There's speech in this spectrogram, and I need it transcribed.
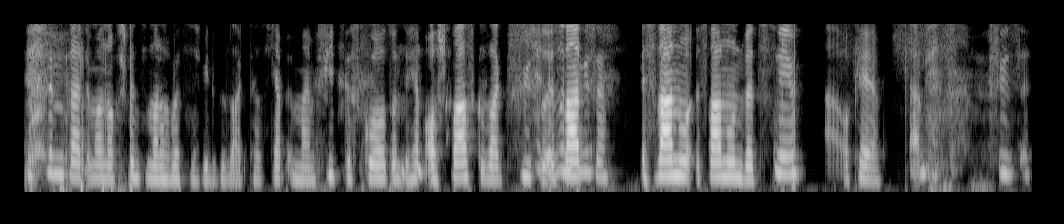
Ich bin gerade immer noch, ich finde es immer noch witzig, wie du gesagt hast. Ich habe in meinem Feed gescrollt und ich habe aus Spaß gesagt Füße. Es war, Füße. es war nur, es war nur ein Witz. Nee. Ah, okay. Füße.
